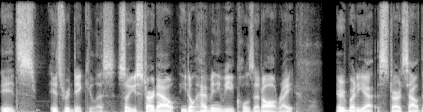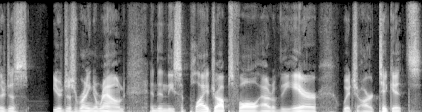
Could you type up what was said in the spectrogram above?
it's it's ridiculous. So you start out, you don't have any vehicles at all, right? Everybody uh, starts out, they're just you're just running around, and then the supply drops fall out of the air, which are tickets,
